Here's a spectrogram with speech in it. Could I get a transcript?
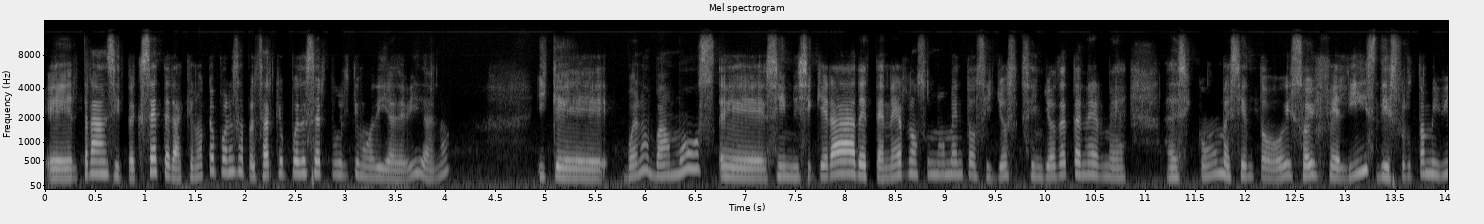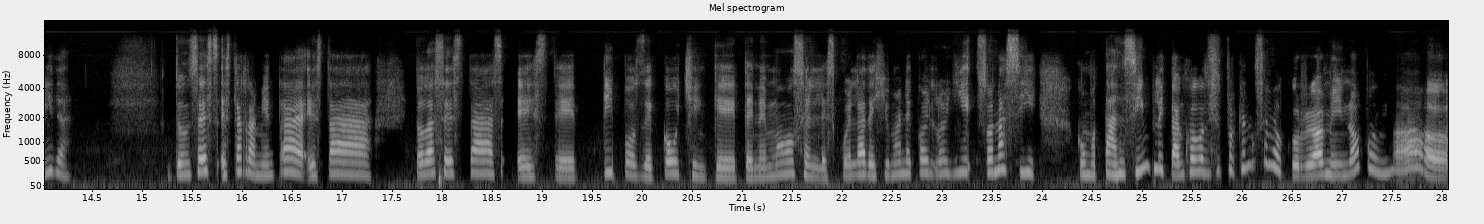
el tránsito, etcétera, que no te pones a pensar que puede ser tu último día de vida, ¿no? Y que, bueno, vamos eh, sin ni siquiera detenernos un momento, si yo, sin yo detenerme a decir cómo me siento hoy, soy feliz, disfruto mi vida. Entonces, esta herramienta, esta, todas estas este, tipos de coaching que tenemos en la escuela de Human Ecology son así, como tan simple y tan juego. Dices, ¿por qué no se me ocurrió a mí? No, pues no,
